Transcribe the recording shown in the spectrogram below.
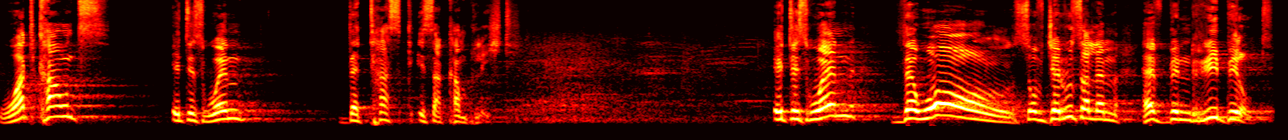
What counts? It is when the task is accomplished. It is when the walls of Jerusalem have been rebuilt.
